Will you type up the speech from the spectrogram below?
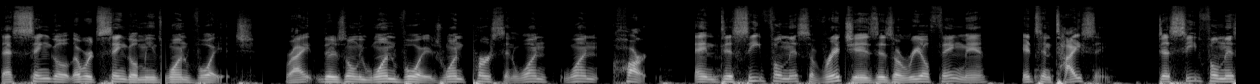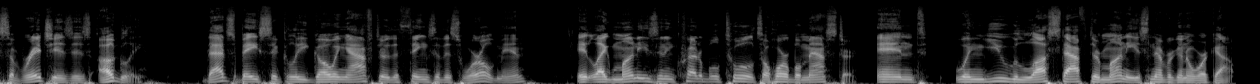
That single, the word single means one voyage, right? There's only one voyage, one person, one one heart. And deceitfulness of riches is a real thing, man. It's enticing. Deceitfulness of riches is ugly. That's basically going after the things of this world, man. It like money's an incredible tool. It's a horrible master. And when you lust after money, it's never going to work out.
